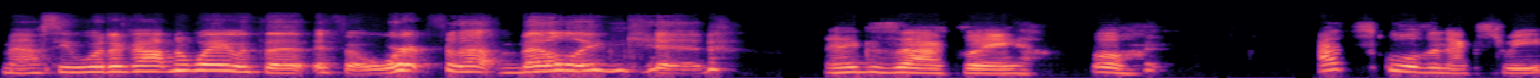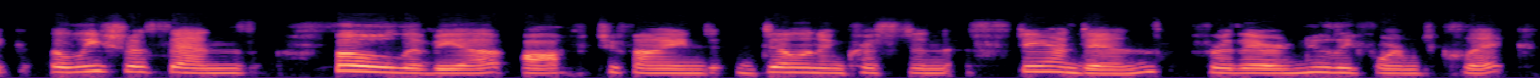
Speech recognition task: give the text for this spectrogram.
Massie would have gotten away with it if it weren't for that meddling kid. Exactly. Ugh. At school the next week, Alicia sends faux Olivia off to find Dylan and Kristen stand ins for their newly formed clique.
